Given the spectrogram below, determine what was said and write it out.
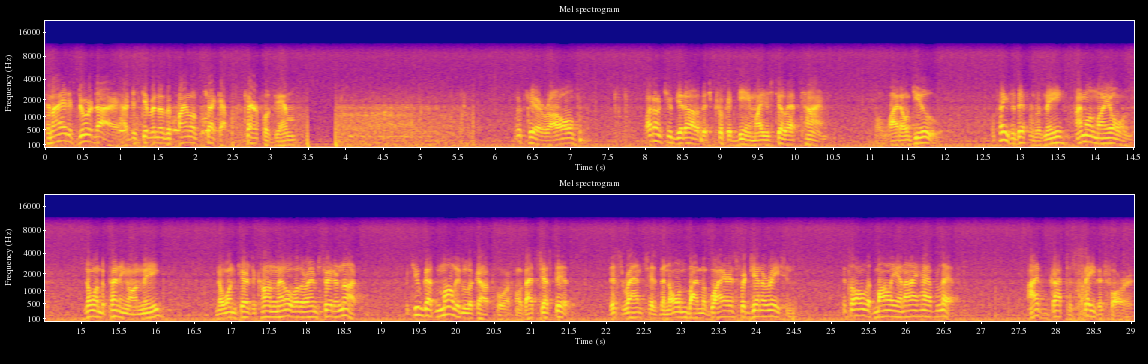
tonight it's do or die. I've just given her the final checkup. Careful, Jim. Look here, Raoul. Why don't you get out of this crooked game while you still have time? Well, why don't you? Well, things are different with me. I'm on my own. There's no one depending on me. No one cares a continental whether I'm straight or not. But you've got Molly to look out for. Oh, that's just it. This ranch has been owned by McGuire's for generations. It's all that Molly and I have left. I've got to save it for her.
